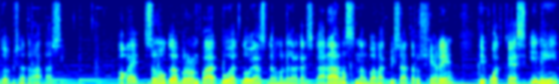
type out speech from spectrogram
juga bisa teratasi. Oke, semoga bermanfaat buat lo yang sedang mendengarkan sekarang. Senang banget bisa terus sharing di podcast ini.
